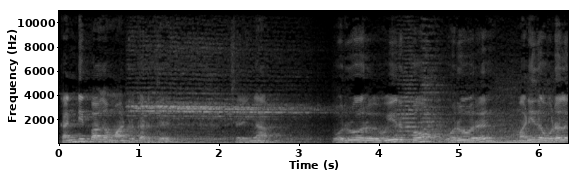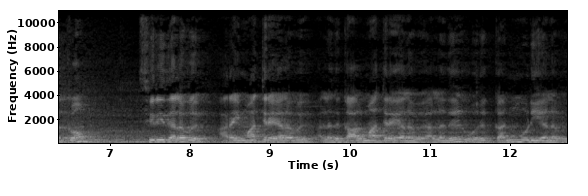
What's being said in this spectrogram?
கண்டிப்பாக மாற்று கருத்து இருக்கு. சரிங்களா? ஒரு ஒரு உயிருக்கும் ஒரு ஒரு மனித உடலுக்கும் சிறிதளவு அரை மாத்திரை அளவு அல்லது கால் மாத்திரை அளவு அல்லது ஒரு கண்மூடி அளவு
